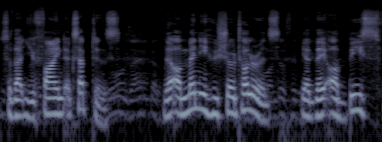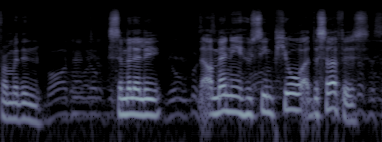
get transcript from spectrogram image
so that you find acceptance. There are many who show tolerance, yet they are beasts from within. Similarly, there are many who seem pure at the surface,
